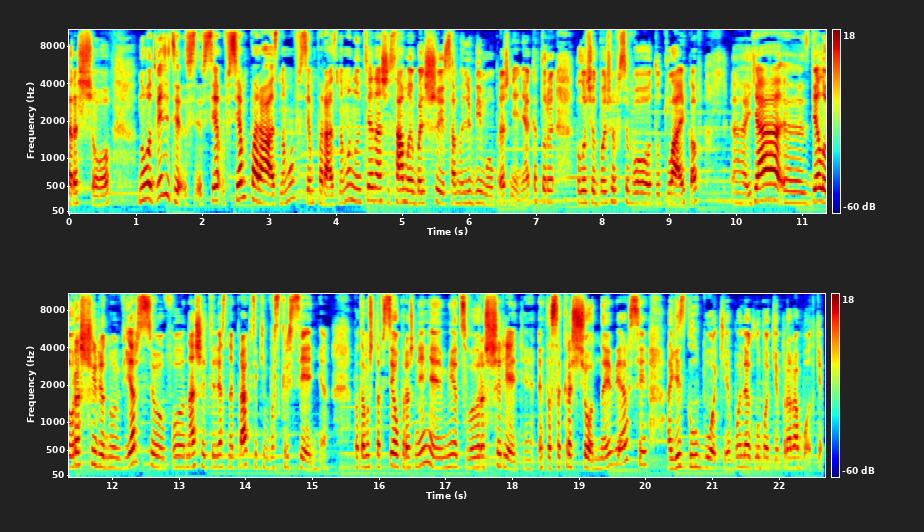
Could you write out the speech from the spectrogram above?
хорошо. Ну вот видите, все, всем по-разному, всем по-разному, но те наши самые большие, самые любимые упражнения, которые получат больше всего тут лайков, э, я э, сделаю расширенную версию в нашей телесной практике в воскресенье, потому что все упражнения имеют свое расширение. Это сокращенные версии, а есть глубокие, более глубокие проработки.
